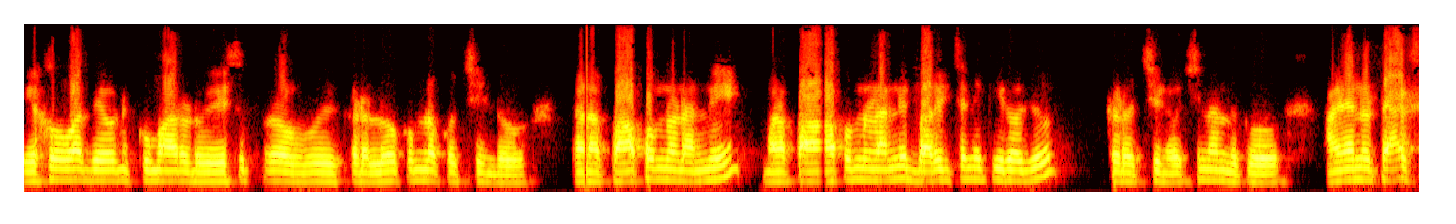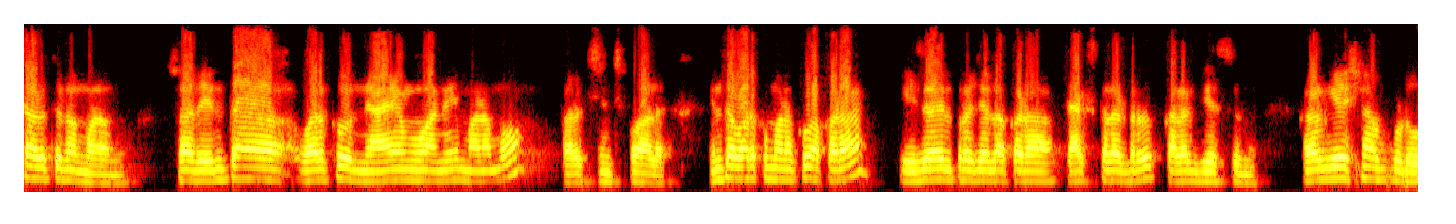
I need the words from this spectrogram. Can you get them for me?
యహోవా దేవుని కుమారుడు యేసు ప్రభు ఇక్కడ లోకంలోకి వచ్చిండు. తన పాపంలోనన్ని మన పాపంలోనన్ని భరించడానికి ఈరోజు ఇక్కడ వచ్చిండు. వచ్చినందుకు ఆయనను ట్యాక్స్ ఆడుతున్నాం మనం. సో అది ఎంత వరకు న్యాయము అని మనము పరీక్షించుకోవాలి. ఇంతవరకు మనకు అక్కడ ఇజ్రాయెల్ ప్రజలు అక్కడ ట్యాక్స్ కలెక్టర్ కలెక్ట్ చేస్తుంది కలెక్ట్ చేసినప్పుడు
